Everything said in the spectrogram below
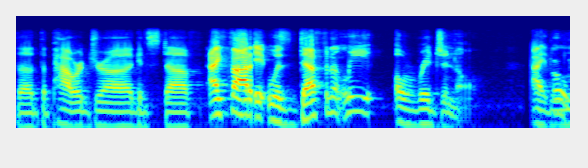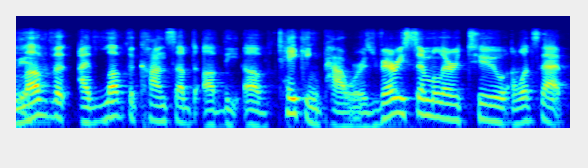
the the power drug and stuff. I thought it was definitely original. I Oh, yeah. love the I love the concept of the of taking powers. Very similar to what's that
